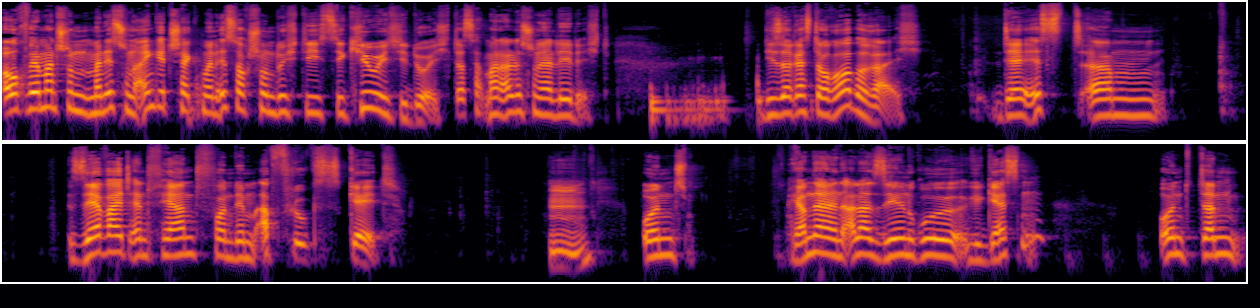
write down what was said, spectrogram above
auch wenn man schon, man ist schon eingecheckt, man ist auch schon durch die Security durch. Das hat man alles schon erledigt. Dieser Restaurantbereich, der ist ähm, sehr weit entfernt von dem Abflugsgate. Und wir haben dann in aller Seelenruhe gegessen und dann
